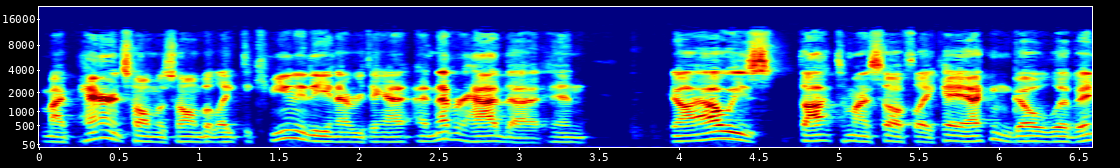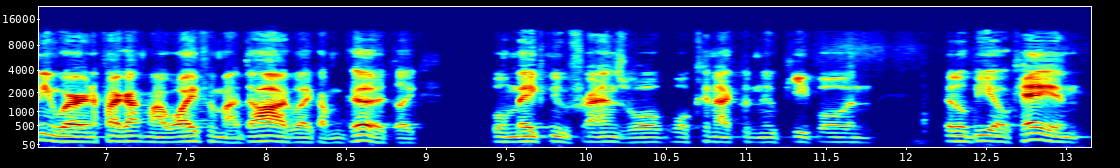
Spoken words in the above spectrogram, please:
my parents' home was home, but like the community and everything, I, I never had that. And, you know, I always thought to myself, like, hey, I can go live anywhere. And if I got my wife and my dog, like I'm good. Like we'll make new friends, we'll we'll connect with new people and it'll be okay. And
